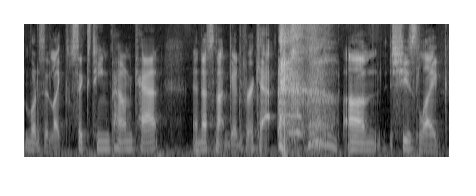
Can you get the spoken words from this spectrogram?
what is it like, sixteen pound cat, and that's not good for a cat. um, she's like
